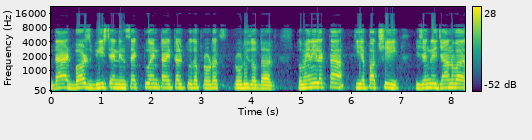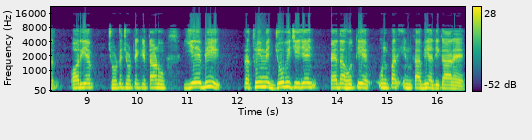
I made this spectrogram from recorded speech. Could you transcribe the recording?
That birds beast and insect too entitle to the products produce of the earth तुम्हें नहीं लगता कि ये पक्षी, ये जंगली जानवर और ये छोटे छोटे कीटाणु, ये भी पृथ्वी में जो भी चीज़ें पैदा होती है, उन पर इनका भी अधिकार है।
